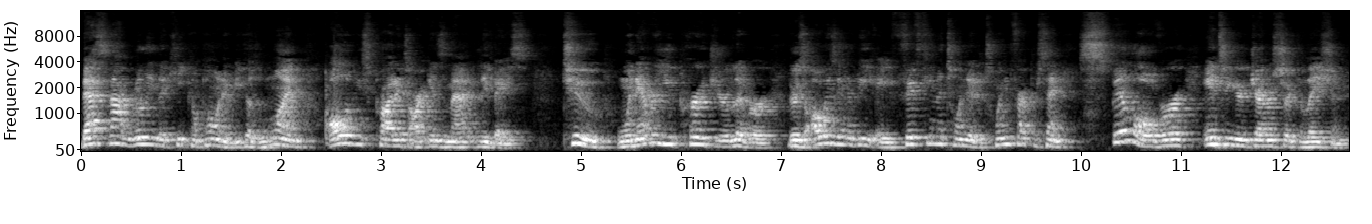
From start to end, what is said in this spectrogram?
that's not really the key component because one, all of these products are enzymatically based. Two, whenever you purge your liver, there's always going to be a 15 to 20 to 25% spillover into your general circulation.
